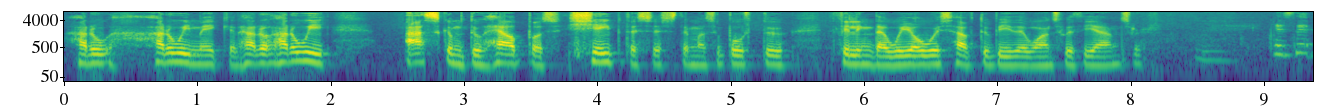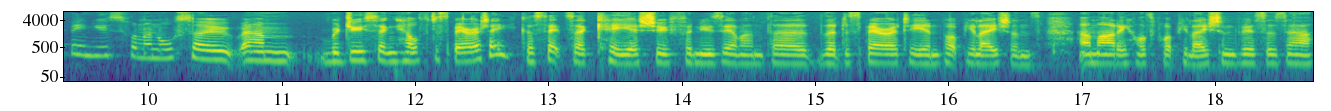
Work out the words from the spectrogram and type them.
How do how do we make it? How do how do we ask them to help us shape the system as opposed to feeling that we always have to be the ones with the answers. Has that been useful in also um, reducing health disparity? Because that's a key issue for New Zealand, the, the disparity in populations, our Māori health population versus our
